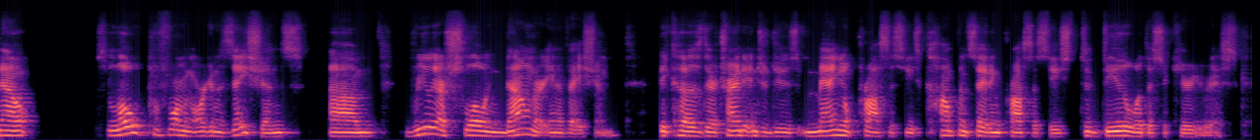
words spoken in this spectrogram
Now, low performing organizations um, really are slowing down their innovation because they're trying to introduce manual processes, compensating processes to deal with the security risk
